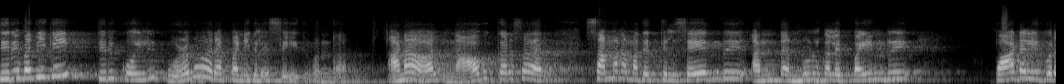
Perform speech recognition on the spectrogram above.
திருவதிகை திருக்கோயிலில் உழவார பணிகளை செய்து வந்தார். ஆனால் நாவுக்கரசர் சமண மதத்தில் சேர்ந்து அந்த நூல்களை பயின்று பாடலிபுர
